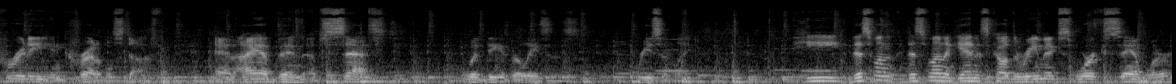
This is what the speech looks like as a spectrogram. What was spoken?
pretty incredible stuff. And I have been obsessed with these releases recently he this one this one again is called the remix work sampler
